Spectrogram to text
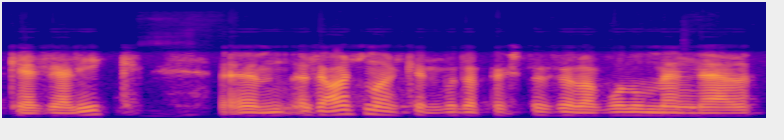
kezelik. Az Art Market Budapest ezzel a volumennel,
